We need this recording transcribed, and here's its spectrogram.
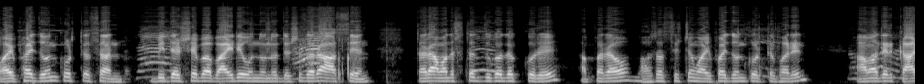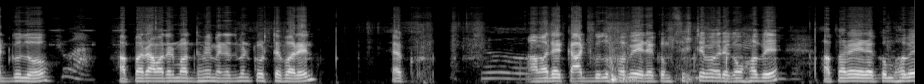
ওয়াইফাই জোন করতে চান বিদেশে বা বাইরে অন্য অন্য দেশে যারা আছেন তারা আমাদের সাথে যোগাযোগ করে আপনারাও ভাষা সিস্টেম ওয়াইফাই জোন করতে পারেন। আমাদের কার্ডগুলো আপনারা আমাদের মাধ্যমে ম্যানেজমেন্ট করতে পারেন। এক আমাদের কার্ডগুলো হবে এরকম সিস্টেম এরকম হবে। আপনারা এরকম ভাবে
